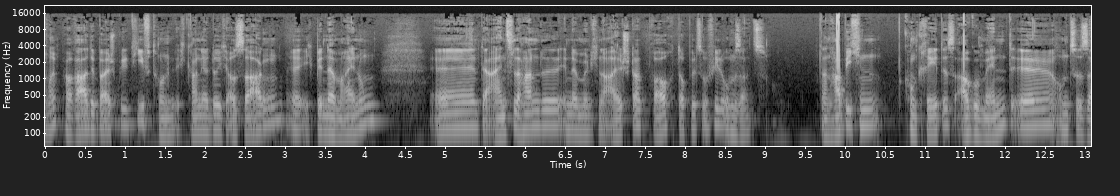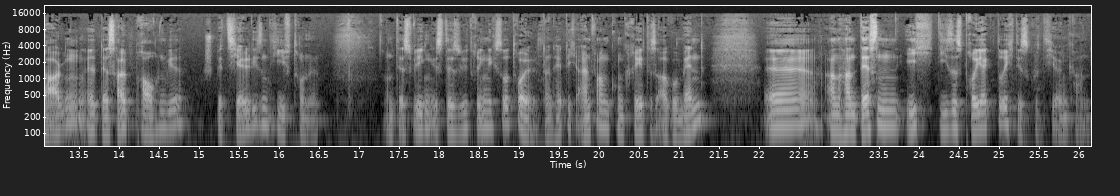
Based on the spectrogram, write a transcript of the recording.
Ne, Paradebeispiel Tieftunnel. Ich kann ja durchaus sagen, äh, ich bin der Meinung, äh, der Einzelhandel in der Münchner Altstadt braucht doppelt so viel Umsatz. Dann habe ich ein konkretes Argument, äh, um zu sagen, äh, deshalb brauchen wir speziell diesen Tieftunnel. Und deswegen ist der Südring nicht so toll. Dann hätte ich einfach ein konkretes Argument, äh, anhand dessen ich dieses Projekt durchdiskutieren kann.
